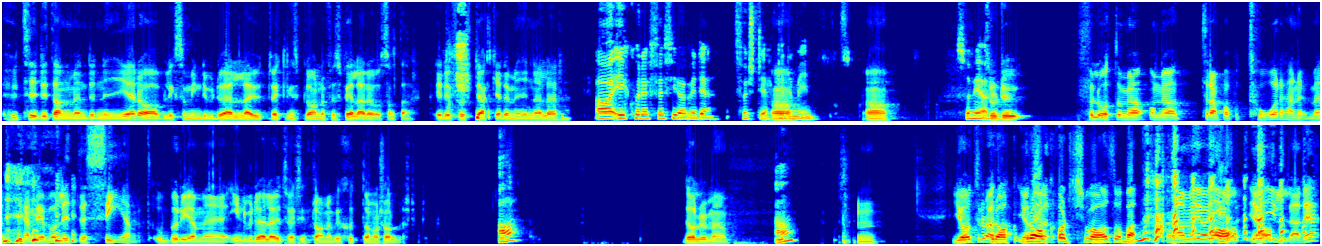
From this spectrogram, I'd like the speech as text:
hur tidigt använder ni er av liksom individuella utvecklingsplaner för spelare och sånt där? Är det först i akademin eller? Ja, i KRFF gör vi det. Först i akademin. Ja. ja. Så vi gör. Tror du, förlåt om jag, om jag trampar på tår här nu, men kan det vara lite sent att börja med individuella utvecklingsplaner vid 17 års ålder? Ja. Det håller du med om? Ja. Mm. Jag tror bra att, jag bra tror att, kort svar så bara. Ja, men jag, gillar, jag gillar det.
